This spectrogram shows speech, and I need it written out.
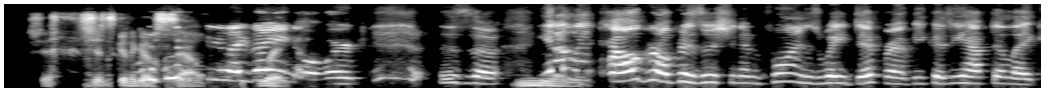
shit's gonna go south. You're like, that quick. ain't gonna work. So yeah, Yeah. like cowgirl position in porn is way different because you have to like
